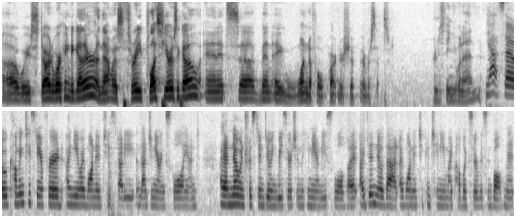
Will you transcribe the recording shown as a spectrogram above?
uh, we started working together, and that was three plus years ago, and it's uh, been a wonderful partnership ever since. Ernestine, you want to add? Yeah, so coming to Stanford, I knew I wanted to study in the engineering school, and I had no interest in doing research in the humanities school, but I did know that I wanted to continue my public service involvement,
